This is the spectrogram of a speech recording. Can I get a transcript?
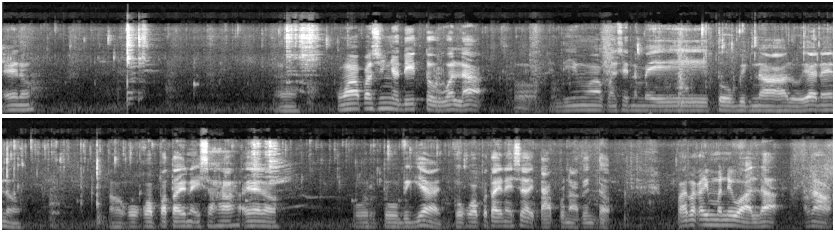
Ayan o. Oh. Kung mapapansin nyo dito, wala. Oh, hindi nyo mapapansin na may tubig na halo yan. Ayan o. Oh, kukuha pa tayo ng isa ha. Ayan o. Puro tubig yan. Kukuha pa tayo ng isa. Itapon natin to. Para kayo maniwala. Ano?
